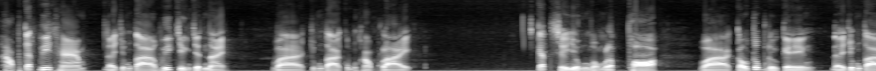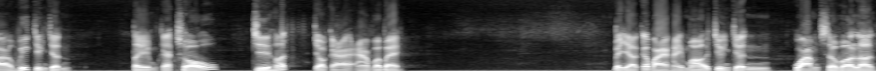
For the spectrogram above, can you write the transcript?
học cách viết hàm để chúng ta viết chương trình này. Và chúng ta cũng học lại cách sử dụng vòng lặp for và cấu trúc điều kiện để chúng ta viết chương trình, tìm các số chia hết cho cả A và B. Bây giờ các bạn hãy mở chương trình WAM server lên.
